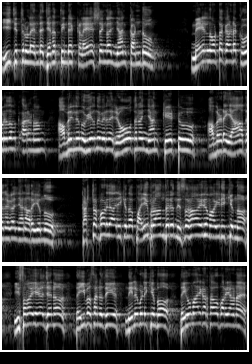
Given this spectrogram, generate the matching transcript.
ഈജിപ്തിലുള്ള എന്റെ ജനത്തിന്റെ ക്ലേശങ്ങൾ ഞാൻ കണ്ടു. മേൽനോട്ടക്കാരുടെ ക്രൂരത കാരണം അവരിൽ നിന്ന് ഉയർന്നു വരുന്ന രോദനം ഞാൻ കേട്ടു. അവരുടെ യാതനകൾ ഞാൻ അറിയുന്നു. കഷ്ടപ്പാടിലായിരിക്കുന്ന പരിഭ്രാന്തരും നിസ്സഹായരുമായിരിക്കുന്ന ഇസ്രായേൽ ജനം ദൈവസന്നിധി നിലവിളിക്കുമ്പോൾ ദൈവമായ കർത്താവ് പറയാണ്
